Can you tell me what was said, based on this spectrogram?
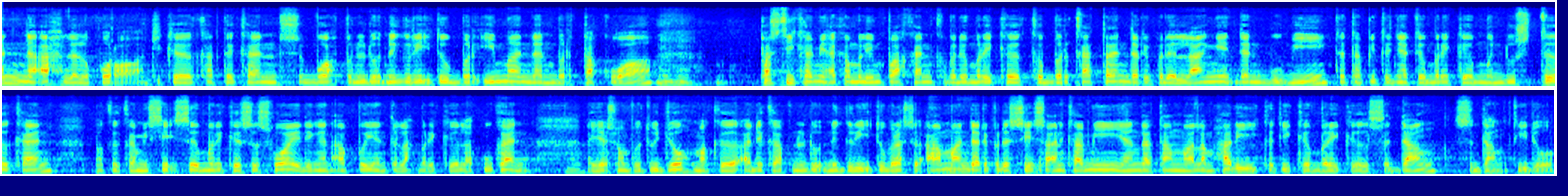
anna ahlal qura. Jika katakan sebuah penduduk negeri itu beriman dan bertakwa pasti kami akan melimpahkan kepada mereka keberkatan daripada langit dan bumi tetapi ternyata mereka mendustakan maka kami seksa mereka sesuai dengan apa yang telah mereka lakukan hmm. ayat 97 maka adakah penduduk negeri itu berasa aman daripada siksaan kami yang datang malam hari ketika mereka sedang sedang tidur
